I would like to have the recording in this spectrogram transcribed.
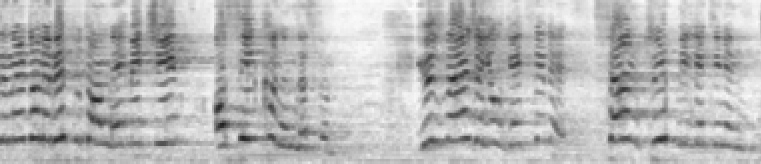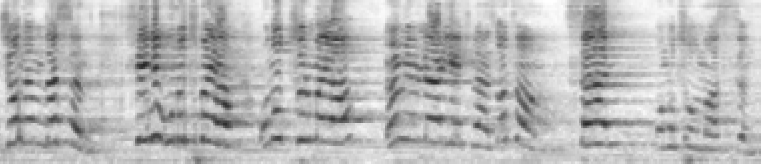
Sınırda nöbet tutan Mehmetçiğin asil kanındasın. Yüzlerce yıl geçse de sen Türk milletinin canındasın. Unutulmazsın.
